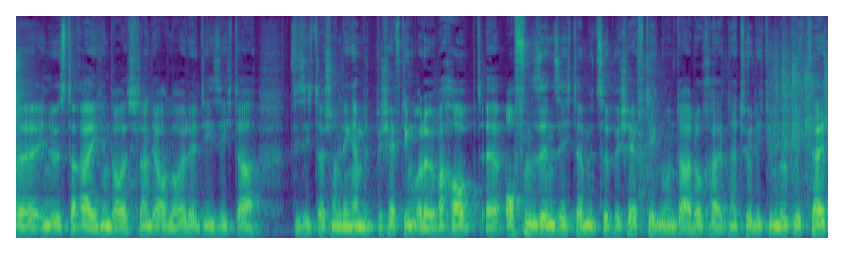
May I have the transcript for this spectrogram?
äh, in Österreich, in Deutschland ja auch Leute, die sich da, die sich da schon länger mit beschäftigen oder überhaupt äh, offen sind, sich damit zu beschäftigen und dadurch halt natürlich die Möglichkeit,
